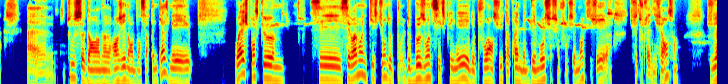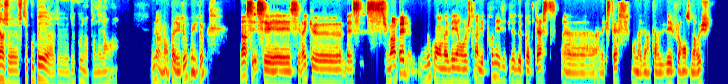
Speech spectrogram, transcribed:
euh, tous dans, rangés dans, dans, certaines cases. Mais ouais, je pense que c'est c'est vraiment une question de, de besoin de s'exprimer et de pouvoir ensuite après mettre des mots sur son fonctionnement qui fait qui fait toute la différence. Hein. Julien, je, je t'ai coupé euh, du, coup dans ton élan. Non, non, pas du tout, pas du tout. Non, c'est vrai que ben, je me rappelle, nous, quand on avait enregistré un des premiers épisodes de podcast euh, avec Steph, on avait interviewé Florence Baruch,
